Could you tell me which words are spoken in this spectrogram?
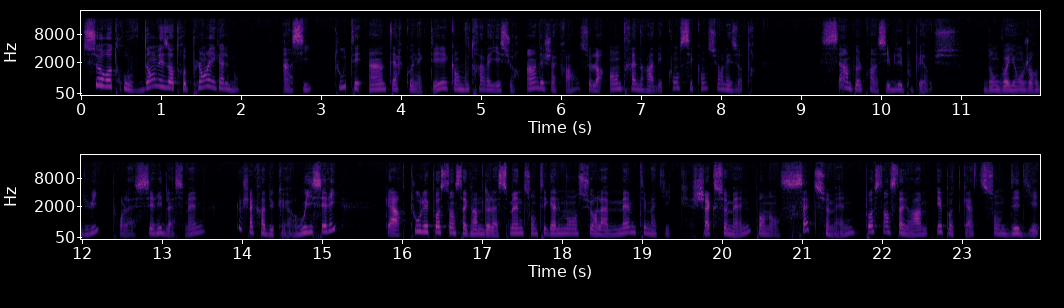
se retrouve dans les autres plans également. Ainsi, tout est interconnecté et quand vous travaillez sur un des chakras, cela entraînera des conséquences sur les autres. C'est un peu le principe des poupées russes. Donc voyons aujourd'hui, pour la série de la semaine, le chakra du cœur. Oui, série car tous les posts Instagram de la semaine sont également sur la même thématique. Chaque semaine, pendant 7 semaines, posts Instagram et podcasts sont dédiés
